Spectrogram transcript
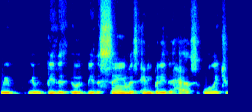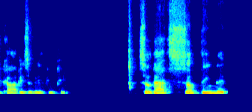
We, it would be the, it would be the same as anybody that has only two copies of APP. So that's something that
